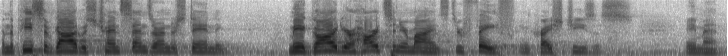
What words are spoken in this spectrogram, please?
And the peace of God, which transcends our understanding, may it guard your hearts and your minds through faith in Christ Jesus. Amen.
